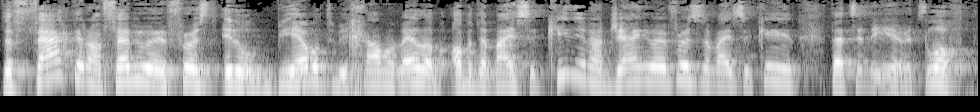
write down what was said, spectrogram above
The fact that on February 1st it'll be able to be chamamelab of the Maisa Kinyan on January 1st is a Maisa Kinyan that's in the air, it's luft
